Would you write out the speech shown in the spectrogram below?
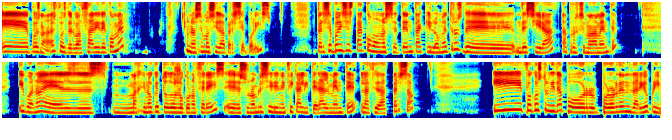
Eh, pues nada, después del bazar y de comer, nos hemos ido a Persépolis. Persépolis está como a unos 70 kilómetros de, de Shiraz aproximadamente. Y bueno, imagino que todos lo conoceréis. Eh, su nombre significa literalmente la ciudad persa y fue construida por, por orden de Darío I.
